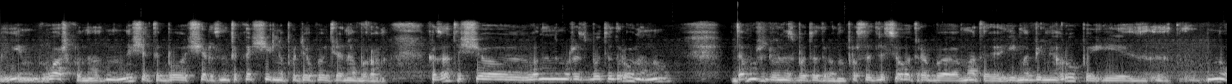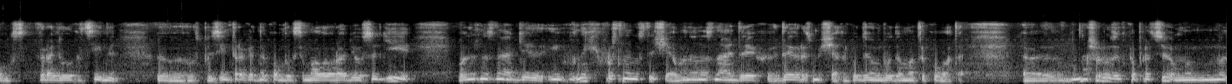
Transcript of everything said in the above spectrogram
Їм важко на- нищити, бо ще раз не така щільна протиповітряна оборона. Казати, що вони не можуть збити дрона, ну да можуть вони збити дрона. Просто для цього треба мати і мобільні групи, і ну, радіолокаційні е, господи, зенітно-ракетні комплекси малого радіусу дії. Вони ж не знають, де і в них їх просто не вистачає. Вони не знають, де їх де їх розміщати, куди ми будемо атакувати. Е, Наша розвідка працює. Ми, ми,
